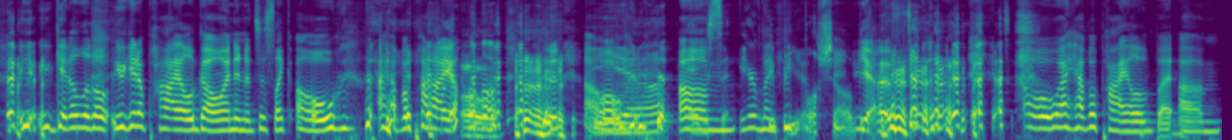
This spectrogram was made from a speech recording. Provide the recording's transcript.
you, you get a little, you get a pile going, and it's just like, oh, I have a pile. Oh, Oh, Yeah. Um, ex- you're my people, Shelby. Yes. oh, I have a pile, but um,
